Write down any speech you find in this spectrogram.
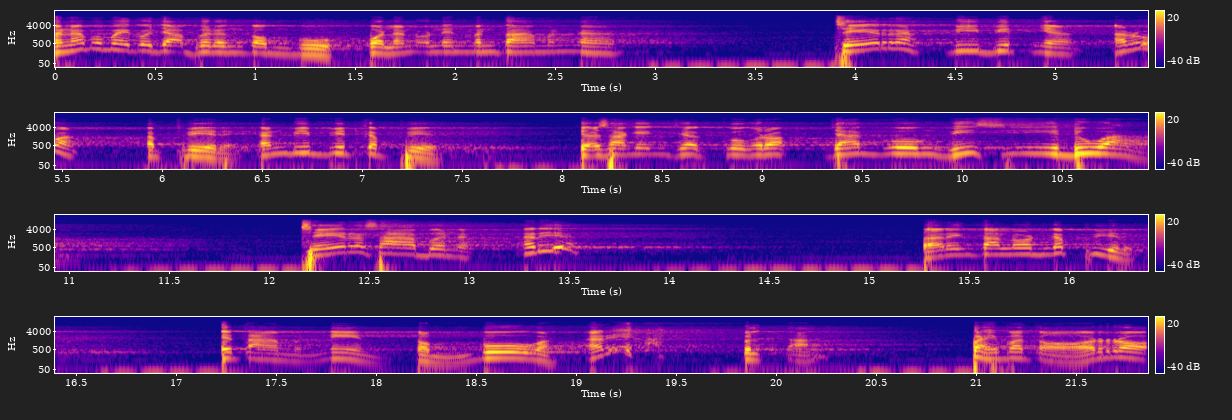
Kenapa baik kau jak bereng tombu? Polan oleh mentah mana? Cerah bibitnya. Arwah kepir. Kan bibit kepir. Jak saking jagung roh, jagung bisi dua. Cerah saben. Hari ya. Taring talon kepir. Eta menin tombu mah. Hari ya. Beltah. Baik batoro.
